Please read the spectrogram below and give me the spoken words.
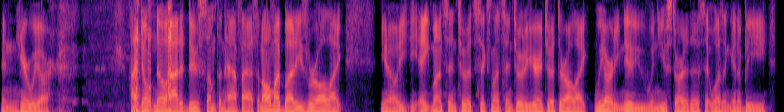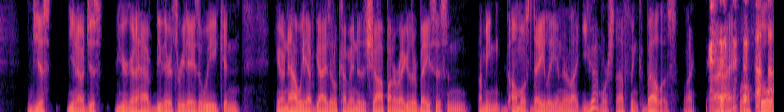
And here we are. I don't know how to do something half ass. And all my buddies were all like, you know, eight months into it, six months into it, a year into it. They're all like, we already knew you when you started this, it wasn't going to be just, you know, just you're going to have to be there three days a week. And, you know, now we have guys that'll come into the shop on a regular basis and I mean almost daily and they're like, You got more stuff than Cabela's. I'm like, all right, well, cool.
